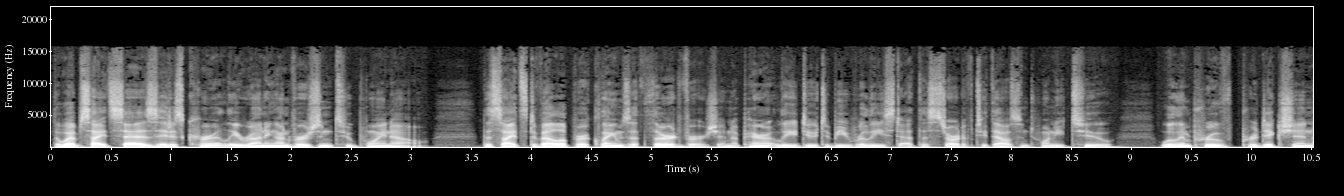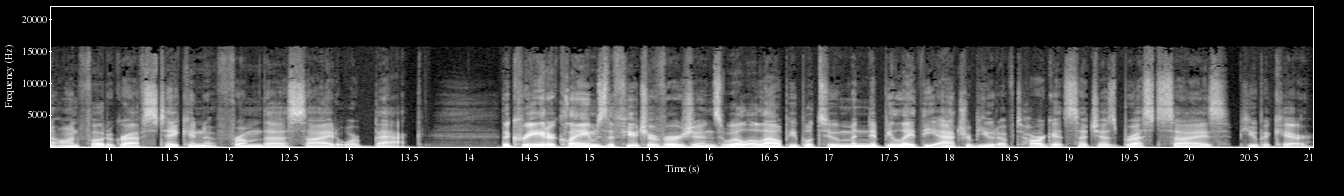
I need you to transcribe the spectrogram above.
The website says it is currently running on version 2.0. The site's developer claims a third version, apparently due to be released at the start of 2022, will improve prediction on photographs taken from the side or back. The creator claims the future versions will allow people to manipulate the attribute of targets such as breast size, pubic hair.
